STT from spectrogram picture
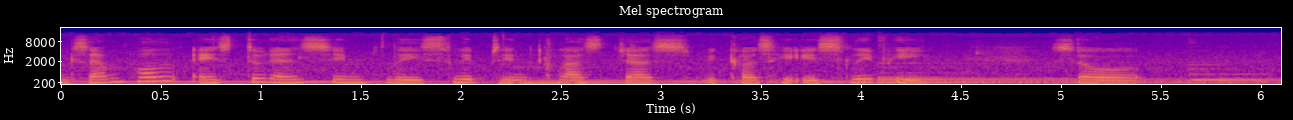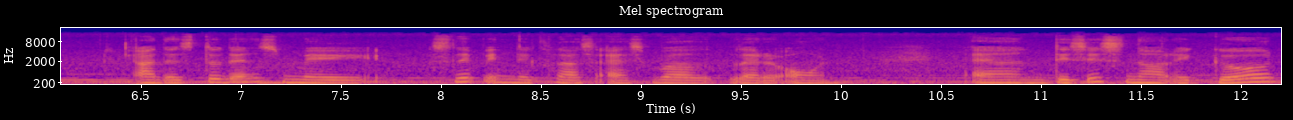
example, a student simply sleeps in class just because he is sleepy, so other students may sleep in the class as well later on. And this is not a good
